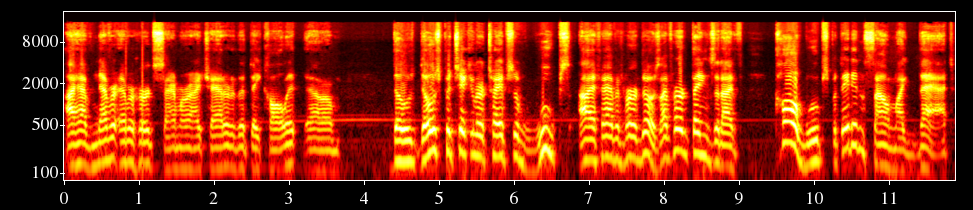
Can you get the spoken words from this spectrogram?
I have never ever heard samurai chatter that they call it. Um, those those particular types of whoops, I haven't heard those. I've heard things that I've called whoops, but they didn't sound like that.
